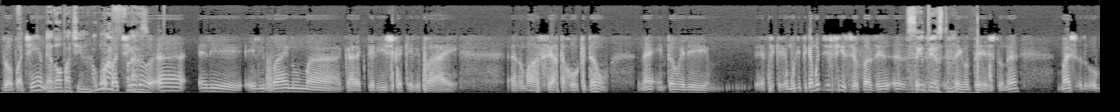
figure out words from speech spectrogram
Do Alpatino? É do Alpatino. Alguma Alpatino, frase? eh, ele, ele vai numa característica que ele vai eh, numa certa rouquidão, né? Então ele fica, muito- fica muito difícil fazer eh, Sem o texto, né? sem o texto, né? Mas o-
